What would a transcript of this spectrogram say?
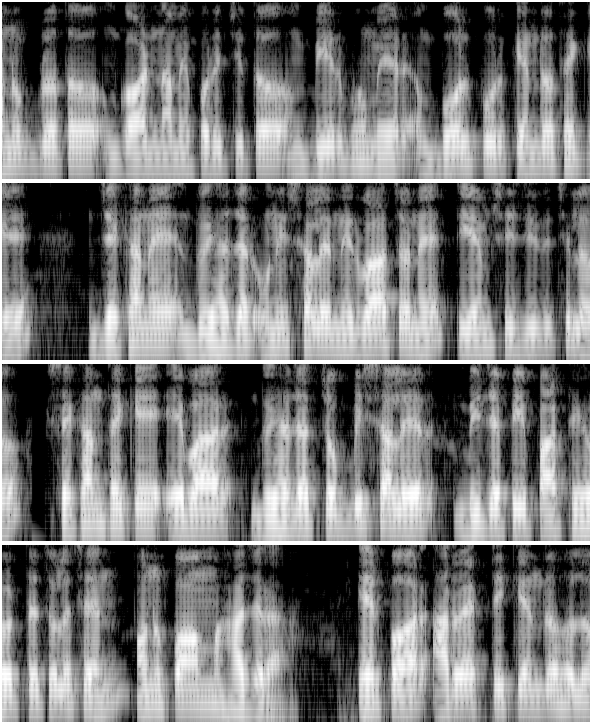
অনুব্রত গড় নামে পরিচিত বীরভূমের বোলপুর কেন্দ্র থেকে যেখানে দুই হাজার উনিশ সালের নির্বাচনে টিএমসি জিতেছিল, সেখান থেকে এবার দুই হাজার চব্বিশ সালের বিজেপি প্রার্থী হতে চলেছেন অনুপম হাজরা। এরপর আরও একটি কেন্দ্র হলো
